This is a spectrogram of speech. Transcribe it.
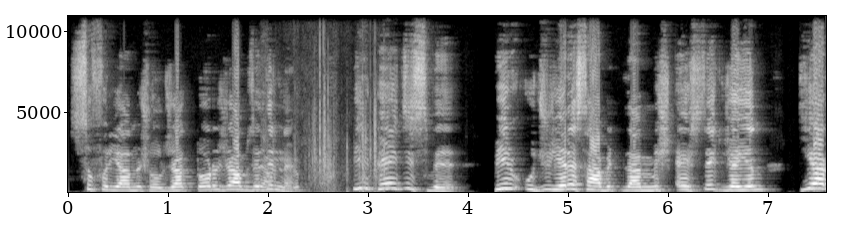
0 yanlış olacak. Doğru cevabımız Edirne. Bir P cismi bir ucu yere sabitlenmiş esnek yayın diğer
